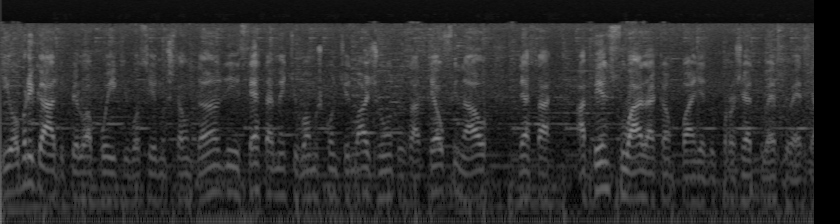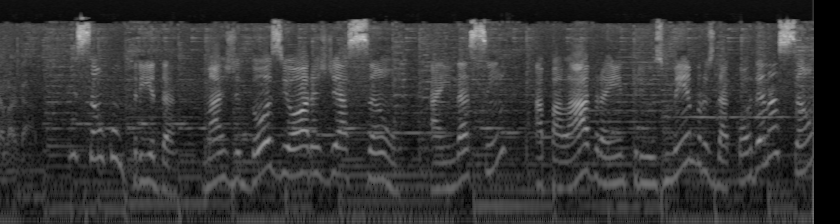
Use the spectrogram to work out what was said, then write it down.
E obrigado pelo apoio que vocês nos estão dando e certamente vamos continuar juntos até o final dessa abençoada campanha do projeto SOS Alagado. Missão cumprida, mais de 12 horas de ação. Ainda assim, a palavra entre os membros da coordenação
